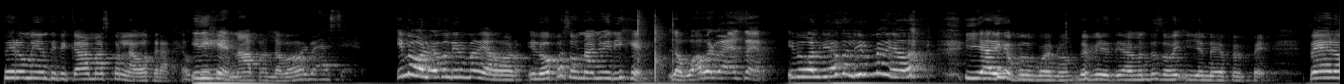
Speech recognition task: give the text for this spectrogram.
pero me identificaba más con la otra. Y dije, no, pues lo voy a volver a hacer. Y me volvió a salir mediador. Y luego pasó un año y dije, lo voy a volver a hacer. Y me volvió a salir mediador. Y ya dije, pues bueno, definitivamente soy INFP. Pero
